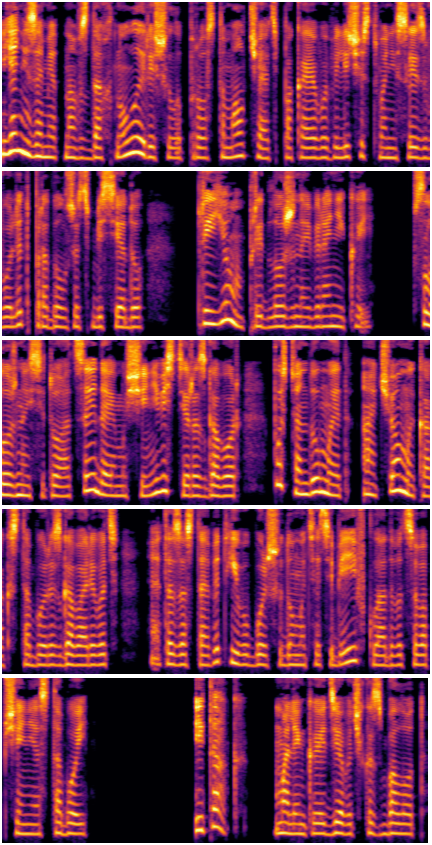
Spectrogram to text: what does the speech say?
Я незаметно вздохнула и решила просто молчать, пока его величество не соизволит продолжить беседу. Прием, предложенный Вероникой. В сложной ситуации дай мужчине вести разговор. Пусть он думает, о чем и как с тобой разговаривать. Это заставит его больше думать о тебе и вкладываться в общение с тобой. Итак, маленькая девочка с болот.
